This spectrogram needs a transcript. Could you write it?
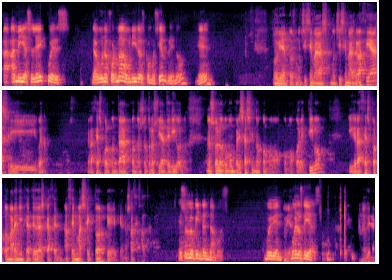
Ame y Aselec, pues de alguna forma unidos como siempre, ¿no? ¿Eh? Muy bien, pues muchísimas, muchísimas gracias y bueno, pues gracias por contar con nosotros, ya te digo, no solo como empresa, sino como, colectivo y gracias por tomar iniciativas que hacen, hacen más sector que, nos hace falta. Eso es lo que intentamos. Muy bien. Buenos días. Buenos días.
